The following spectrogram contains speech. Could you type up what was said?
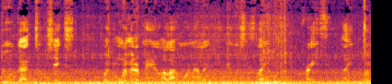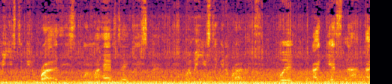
dude got two chicks. Women, are paying a lot more now lately, which is like crazy. Like women used to be the prize. It used to be one of my hashtags on Instagram. Women used to be the prize, but I guess not. I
